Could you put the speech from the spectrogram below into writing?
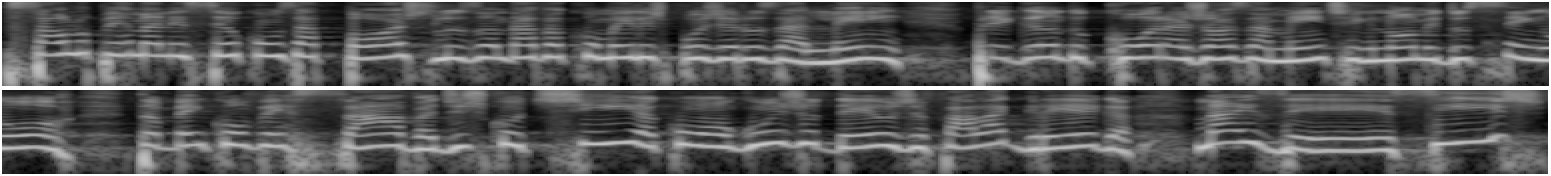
Saulo permaneceu com os apóstolos, andava com eles por Jerusalém, pregando corajosamente em nome do Senhor. Também conversava, discutia com alguns judeus de fala grega, mas esses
